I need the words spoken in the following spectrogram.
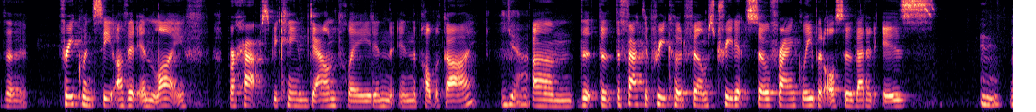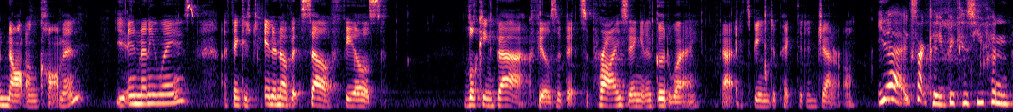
the frequency of it in life perhaps became downplayed in the, in the public eye. yeah. Um, the, the the fact that pre-code films treat it so frankly, but also that it is not uncommon Yeah. in many ways, I think it, in and of itself feels. Looking back, feels a bit surprising in a good way that it's being depicted in general. Yeah, exactly. Because you can,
